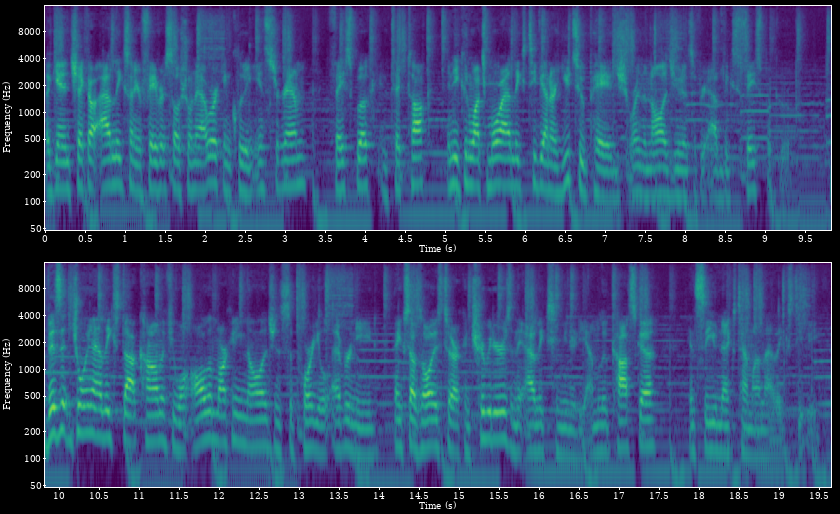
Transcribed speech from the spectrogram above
Again, check out AdLeaks on your favorite social network, including Instagram, Facebook, and TikTok. And you can watch more AdLeaks TV on our YouTube page or in the knowledge units of your AdLeaks Facebook group. Visit joinadleaks.com if you want all the marketing knowledge and support you'll ever need. Thanks as always to our contributors in the AdLeaks community. I'm Luke Koska and see you next time on AdLeaks TV.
